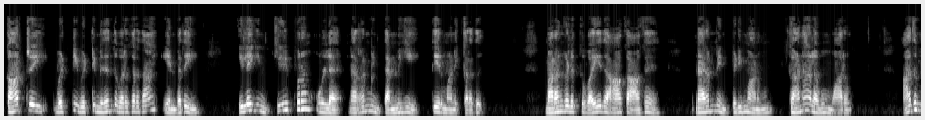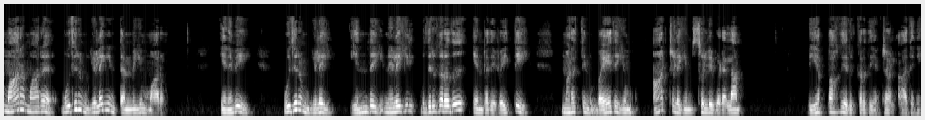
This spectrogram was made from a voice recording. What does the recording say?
காற்றை வெட்டி வெட்டி மிதந்து வருகிறதா? என்பதை இலையின் கீழ்ப்புறம் உள்ள நரம்பின் தன்மையை தீர்மானிக்கிறது. மரங்களுக்கு வயது ஆக ஆக நரம்பின் பிடிமானமும் கன அளவும் மாறும். அது மாற மாற முதிரும் இலையின் தன்மையும் மாறும். எனவே உதிரும் இலை எந்த நிலையில் உதிர்கிறது என்பதை வைத்தே மரத்தின் வயதையும் ஆற்றலையும் சொல்லிவிடலாம். வியப்பாக இருக்கிறது என்றால் ஆதினி.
